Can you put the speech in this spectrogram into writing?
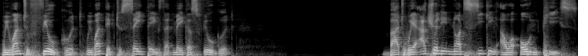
We want to feel good. We want them to say things that make us feel good. but we're actually not seeking our own peace.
